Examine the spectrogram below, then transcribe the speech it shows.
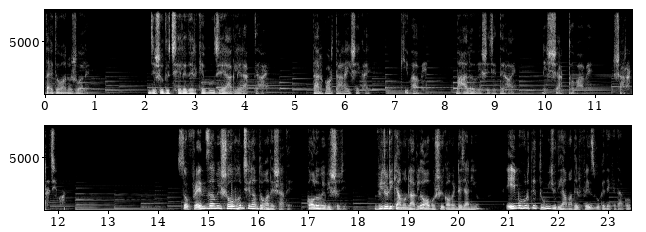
তাই তো মানুষ বলে যে শুধু ছেলেদেরকে বুঝে আগলে রাখতে হয়। তারপর তারাই শেখায় কীভাবে ভালোবেসে যেতে হয় নিঃস্বার্থভাবে সারাটা জীবন। সো ফ্রেন্ডস আমি শোভন ছিলাম তোমাদের সাথে, কলমে বিশ্বজিৎ। ভিডিওটি কেমন লাগল অবশ্যই কমেন্টে জানিও। এই মুহূর্তে তুমি যদি আমাদের ফেসবুকে দেখে থাকো,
